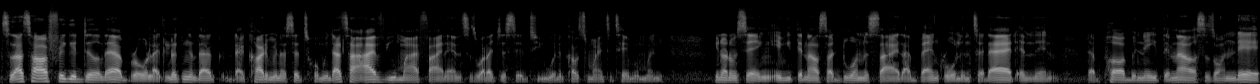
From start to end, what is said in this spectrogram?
So that's how I figured deal that, bro. Like looking at that dichotomy and I said to me, that's how I view my finances, what I just said to you when it comes to my entertainment money. You know what I'm saying? Everything else I do on the side, I bankroll into that, and then that pub and anything else is on there.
